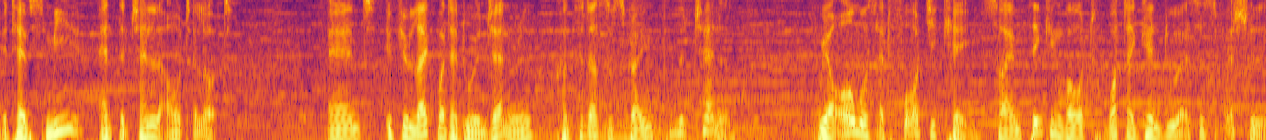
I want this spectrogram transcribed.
It helps me and the channel out a lot. And if you like what I do in general, consider subscribing to the channel. We are almost at 40k, so I'm thinking about what I can do as a special.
